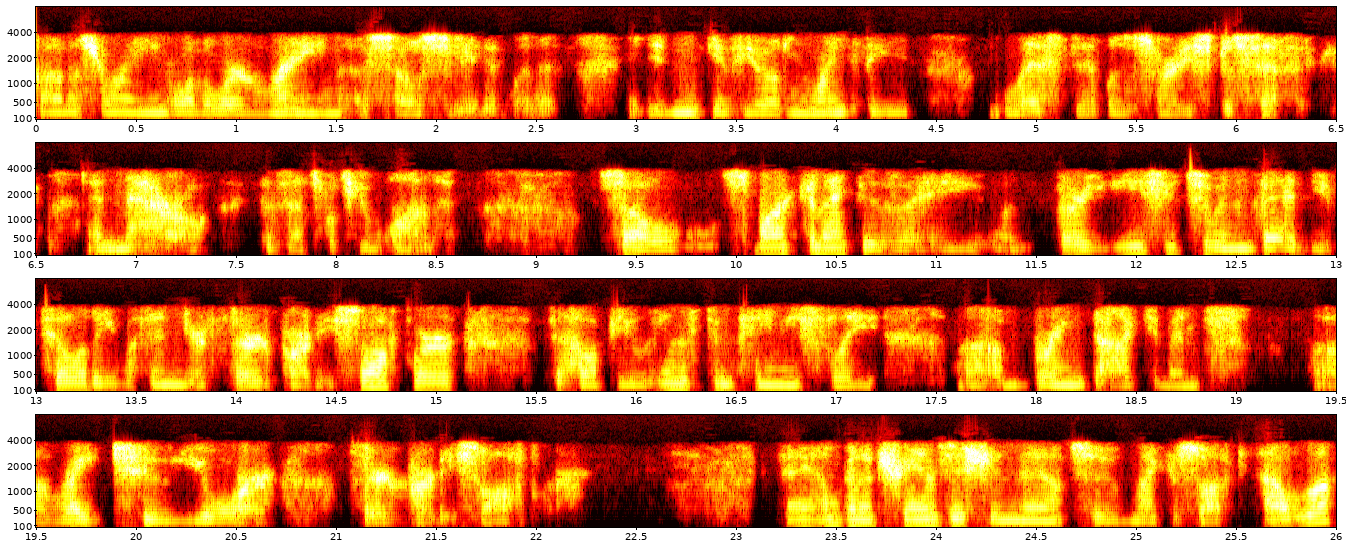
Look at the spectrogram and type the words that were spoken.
Thomas Rain, or the word rain associated with it. It didn't give you a lengthy list. It was very specific and narrow because that's what you wanted. So Smart Connect is a very easy to embed utility within your third party software to help you instantaneously uh, bring documents uh, right to your third party software. Okay, I'm going to transition now to Microsoft Outlook.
